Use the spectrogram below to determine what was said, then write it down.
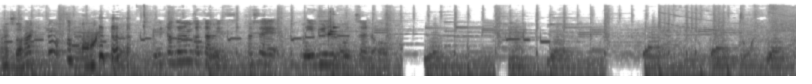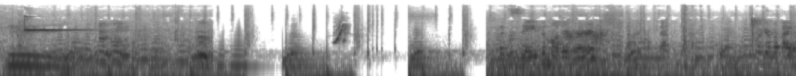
Masarap? Masarap. Hindi ito ganun katamis. Kasi may real fruit sa loob. Yay! Mm -mm. Mm. Let's save the Mother Earth. Order pa tayo.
